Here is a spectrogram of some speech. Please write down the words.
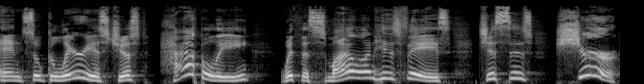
And so Galerius just happily with a smile on his face just says, "Sure,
